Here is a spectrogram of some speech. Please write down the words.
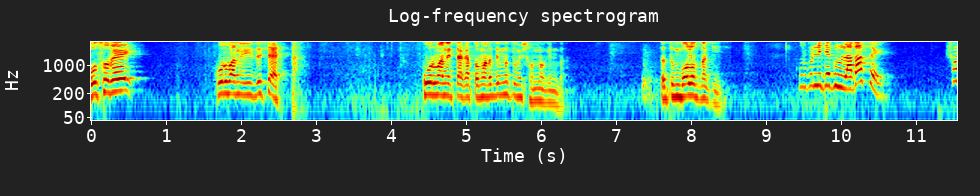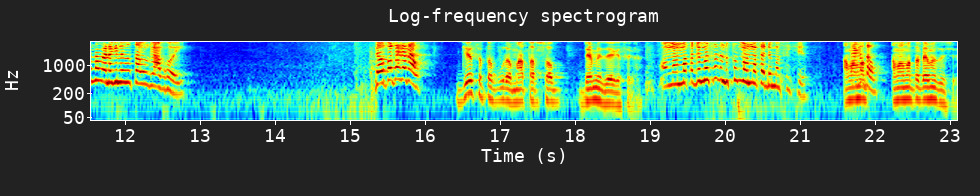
বছরে কোরবানির ঈদ একটা। কোরবানির টাকা তোমার দিব তুমি স্বর্ণ কিনবা। তো তুমি বলত নাকি? কুরবানি দিয়ে কোনো লাভ আছে? স্বর্ণ গয়না কিনলে তো তাও লাভ হয়। দাও তো টাকা দাও। গেছে তো পুরা মাথার সব ড্যামেজ হয়ে গেছে গা। আমার মাথা ড্যামেজ হয়েছে না? তোমার মাথা ড্যামেজ হয়েছে। আমার টাকা মাথা দাও। আমার মাথা ড্যামেজ হয়েছে।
